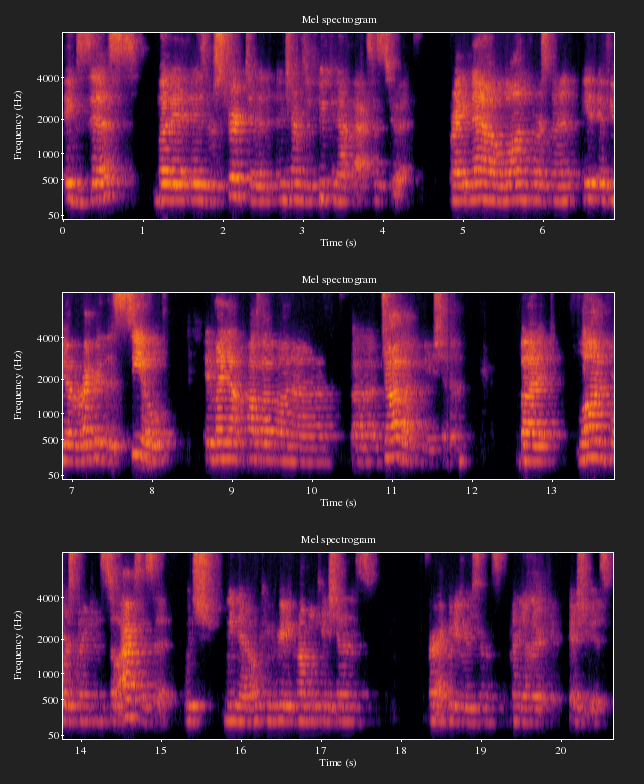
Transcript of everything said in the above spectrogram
exists, but it is restricted in terms of who can have access to it. Right now, law enforcement, if you have a record that's sealed, it might not pop up on a uh, job application, but law enforcement can still access it, which we know can create complications for equity reasons, many other issues.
